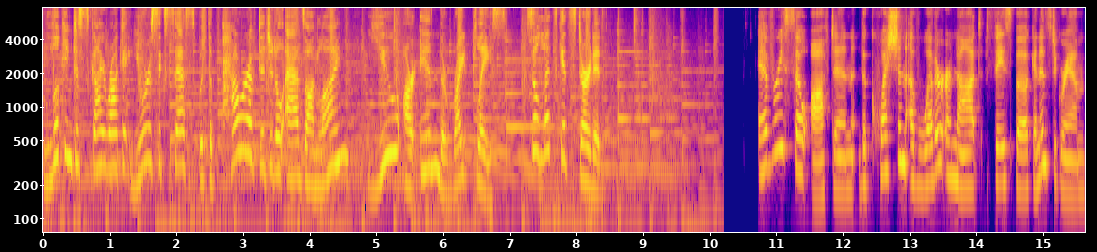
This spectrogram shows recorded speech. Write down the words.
looking to skyrocket your success with the power of digital ads online, you are in the right place. So let's get started. Every so often, the question of whether or not Facebook and Instagram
